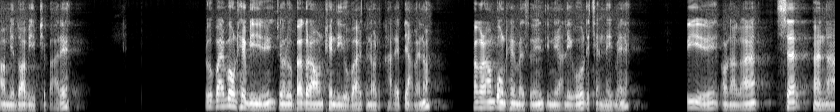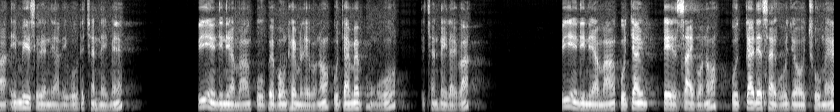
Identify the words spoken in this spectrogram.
အောင်မြင်သွားပြီဖြစ်ပါတယ်။ profile ပုံထည့်ပြီးရင်ကျွန်တော်တို့ background ထည့်နေရောပါကျွန်တော်တစ်ခါလေးပြမယ်နော်။ background ပုံထည့်မယ်ဆိုရင်ဒီနေရာလေးကိုတစ်ချက်နှိပ်မယ်။ပြီးရင်အော်နာက set banner image ဆိုတဲ့နေရာလေးကိုတစ်ချက်နှိပ်မယ်။ ပြီးရင်ဒီနေရာမှာကိုပဲပုံထည့်မလဲပေါ့နော်ကိုကြိုက်မဲ့ပုံကိုတစ်ချက်နှိပ်လိုက်ပါပြီးရင်ဒီနေရာမှာကိုကြိုက်တဲ့ site ပေါ့နော်ကိုကြိုက်တဲ့ site ကိုကျွန်တော်ချိုးမယ်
